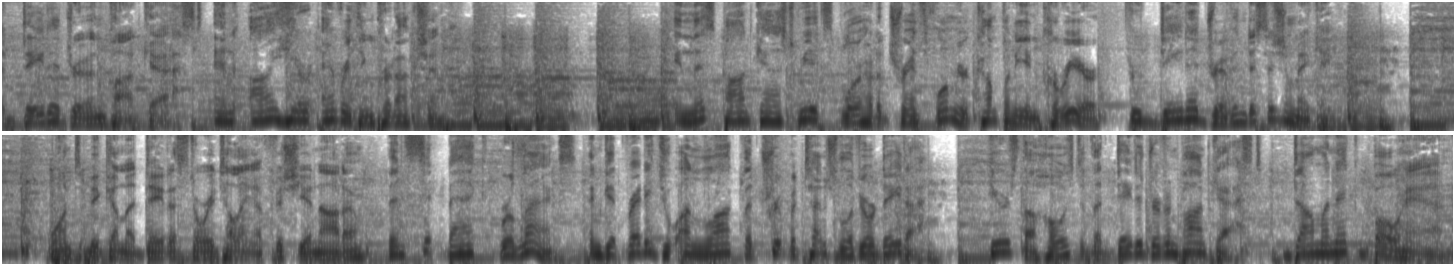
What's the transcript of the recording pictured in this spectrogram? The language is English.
the Data Driven Podcast, an I Hear Everything production. In this podcast, we explore how to transform your company and career through data driven decision making. Want to become a data storytelling aficionado? Then sit back, relax, and get ready to unlock the true potential of your data. Here's the host of the Data Driven Podcast, Dominic Bohan.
